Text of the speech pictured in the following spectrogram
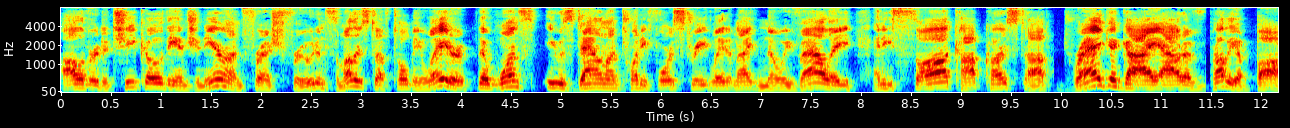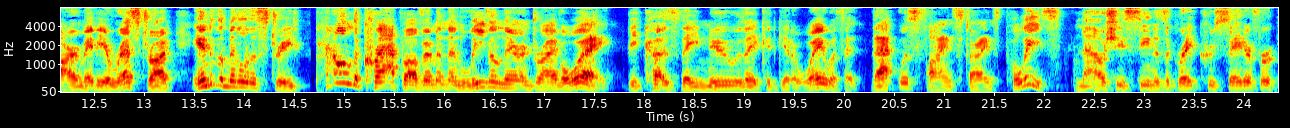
Oliver DiCicco, the engineer on Fresh Fruit, and some other stuff told me later that once he was down on 24th Street late at night in Noe Valley, and he saw a cop car stop, drag a guy out of probably a bar, maybe a restaurant, into the middle of the street, pound the crap of him, and then leave him there and drive away because they knew they could get away with it. That was Feinstein's police. Now she's seen as a great crusader for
